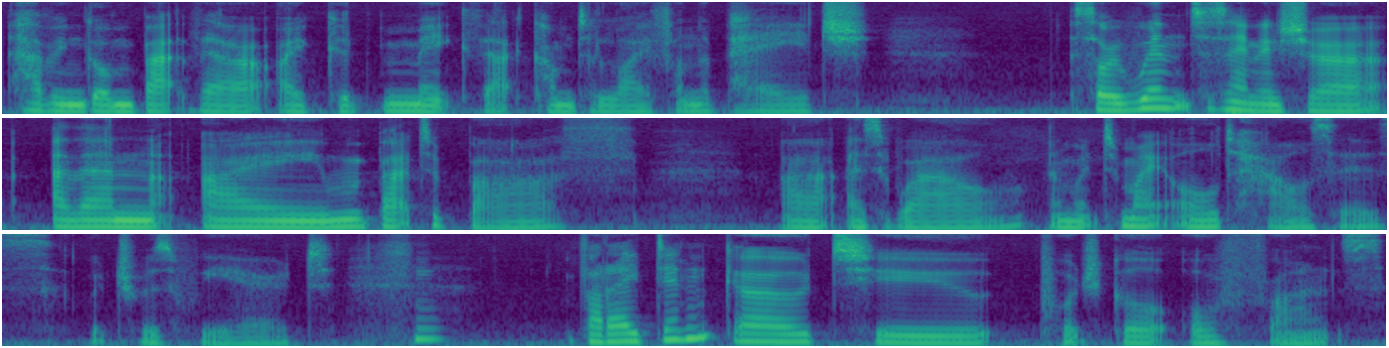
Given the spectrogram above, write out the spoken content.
having gone back there, I could make that come to life on the page. So I went to St. Lucia and then I went back to Bath uh, as well and went to my old houses, which was weird. but I didn't go to Portugal or France.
